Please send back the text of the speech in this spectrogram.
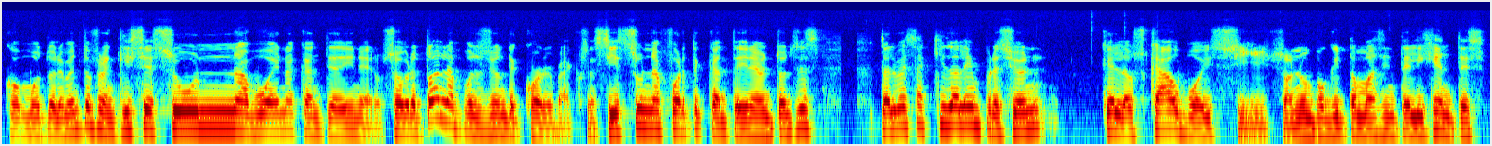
como tu elemento franquicia es una buena cantidad de dinero, sobre todo en la posición de quarterback. O sea, sí es una fuerte cantidad de dinero. Entonces, tal vez aquí da la impresión que los Cowboys, si son un poquito más inteligentes,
